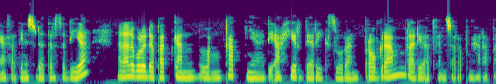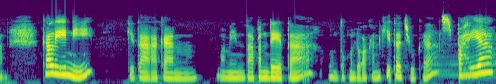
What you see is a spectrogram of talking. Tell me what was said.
yang saat ini sudah tersedia dan Anda boleh dapatkan lengkapnya di akhir dari keseluruhan program Radio Advent Suara Pengharapan. Kali ini kita akan meminta pendeta untuk mendoakan kita juga supaya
